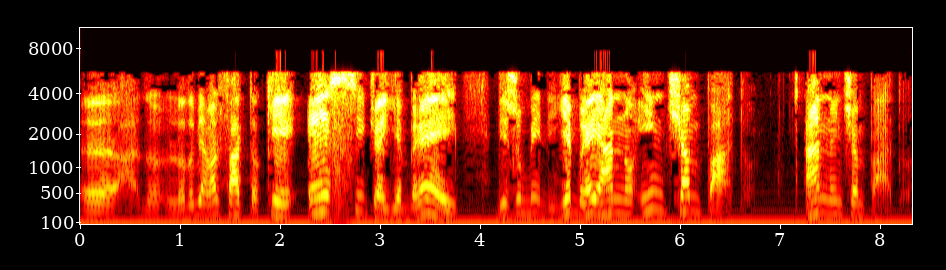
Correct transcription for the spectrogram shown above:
eh, lo dobbiamo al fatto che essi, cioè gli ebrei, gli ebrei hanno inciampato, hanno inciampato.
